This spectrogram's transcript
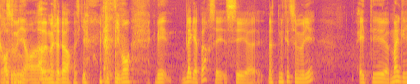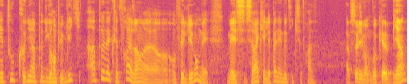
Grand souvenir. Ah bah, moi j'adore parce que effectivement, mais blague à part, c'est euh, notre métier de sommelier a été euh, malgré tout connu un peu du grand public, un peu avec cette phrase. hein, euh, on fait le lieuement, mais mais c'est vrai qu'elle n'est pas anecdotique cette phrase. Absolument. Donc euh, bien,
